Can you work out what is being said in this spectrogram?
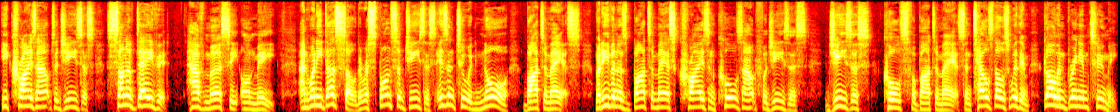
he cries out to Jesus, Son of David, have mercy on me. And when he does so, the response of Jesus isn't to ignore Bartimaeus, but even as Bartimaeus cries and calls out for Jesus, Jesus calls for Bartimaeus and tells those with him, Go and bring him to me.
